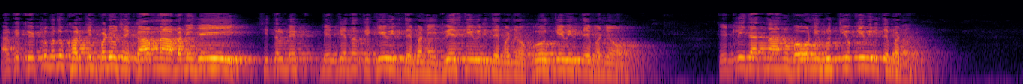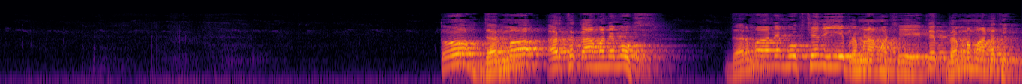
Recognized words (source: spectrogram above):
કારણ કે કેટલું બધું ખડકીને પડ્યું છે, કામ ના બની જઈ. શીતલ બેન કહેતા કે કેવી રીતે બની? દ્વેષ કેવી રીતે બન્યો? ક્રોધ કેવી રીતે બન્યો? કેટલી જાતના અનુભવોની વૃત્તિઓ કેવી રીતે બની? તો ધર્મ, અર્થ, કામ અને મોક્ષ. ધર્મ અને મોક્ષ છે ને એ ભ્રમણામાં છે, એટલે બ્રહ્મમાં નથી.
